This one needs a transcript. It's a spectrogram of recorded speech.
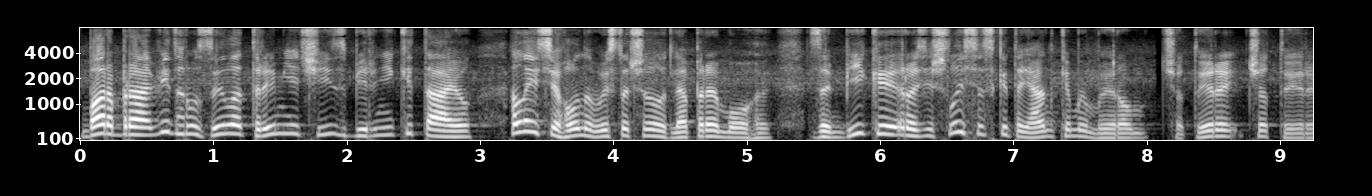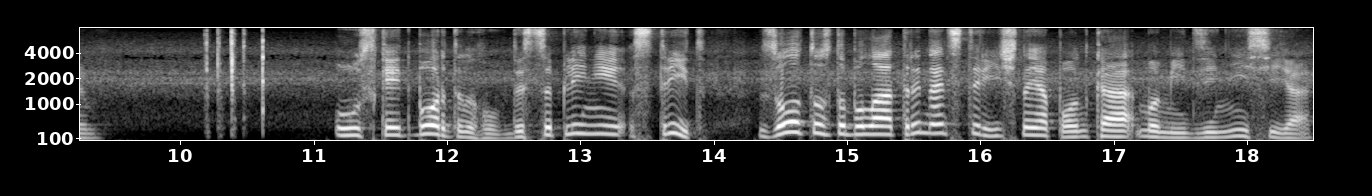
Барбара відгрузила три м'ячі збірні Китаю, але й цього не вистачило для перемоги. Замбійки розійшлися з китаянками миром 4-4. У скейтбордингу в дисципліні стріт Золото здобула 13-річна японка Момідзі Нісія.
